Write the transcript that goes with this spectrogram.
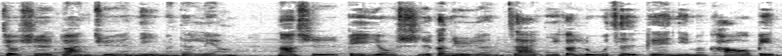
就是断绝你们的粮。那时必有十个女人在一个炉子给你们烤饼，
